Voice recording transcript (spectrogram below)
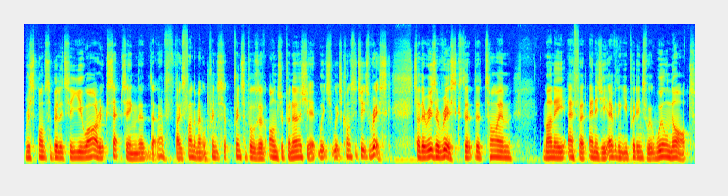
responsibility, you are accepting the, the, those fundamental princi- principles of entrepreneurship, which which constitutes risk. So there is a risk that the time money, effort, energy, everything you put into it will not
